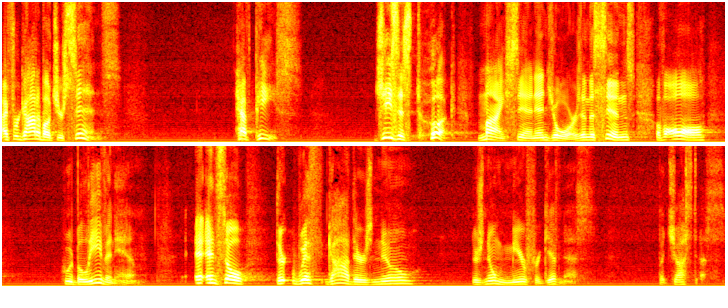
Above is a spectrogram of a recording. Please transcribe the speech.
I forgot about your sins. Have peace. Jesus took my sin and yours and the sins of all who would believe in him. And, and so there, with God, there's no, there's no mere forgiveness, but justice.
